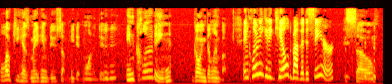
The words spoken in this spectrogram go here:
Loki has made him do something he didn't want to do, Mhm. including going to limbo. including getting killed by the Disir. So,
